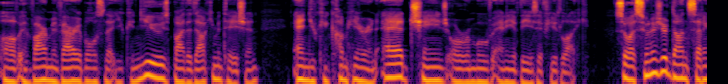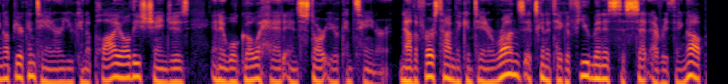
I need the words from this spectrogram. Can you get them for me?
of environment variables that you can use by the documentation, and you can come here and add, change, or remove any of these if you'd like. So as soon as you're done setting up your container, you can apply all these changes and it will go ahead and start your container. Now, the first time the container runs, it's going to take a few minutes to set everything up,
